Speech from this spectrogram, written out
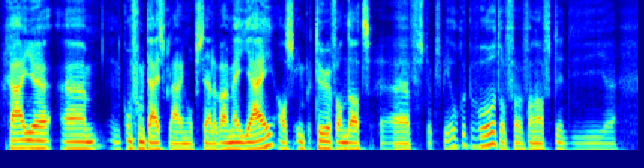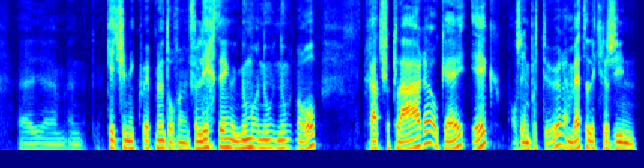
ga je ehm, een conformiteitsverklaring opstellen. Waarmee jij als importeur van dat eh, stuk speelgoed bijvoorbeeld, of eh, vanaf de, die, eh, eh, ehm, een kitchen equipment of een verlichting, ik noem, noem, noem het maar op, gaat verklaren: oké, ik als importeur en wettelijk gezien,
